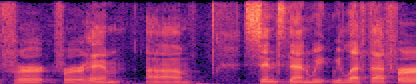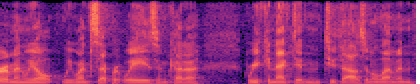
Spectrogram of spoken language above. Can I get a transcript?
for for him. Um, since then, we, we left that firm and we all we went separate ways and kind of reconnected in 2011.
